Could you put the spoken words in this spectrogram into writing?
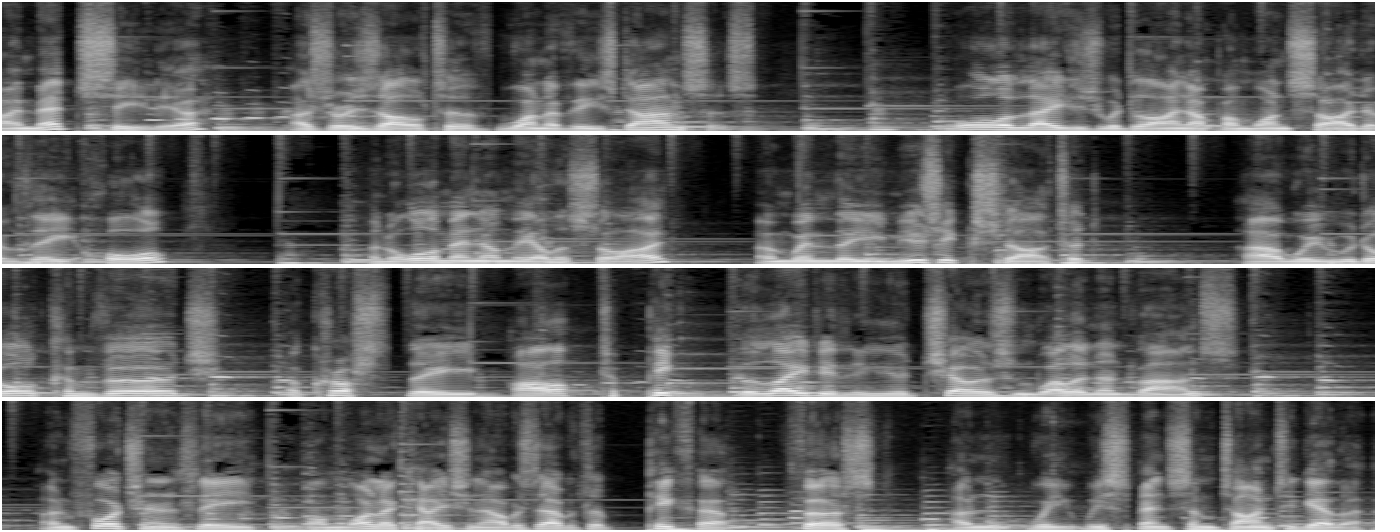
I met Celia as a result of one of these dances. All the ladies would line up on one side of the hall and all the men on the other side. And when the music started, uh, we would all converge across the aisle to pick the lady that you'd chosen well in advance. Unfortunately, on one occasion, I was able to pick her first, and we, we spent some time together.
